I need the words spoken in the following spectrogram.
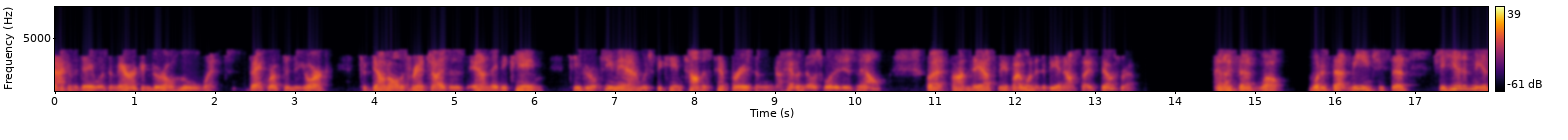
back in the day was American Girl, who went bankrupt in New York, took down all the franchises, and they became T Girl T Man, which became Thomas Temporaries, and heaven knows what it is now. But um, they asked me if I wanted to be an outside sales rep. And I said, well, what does that mean? She said, she handed me a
